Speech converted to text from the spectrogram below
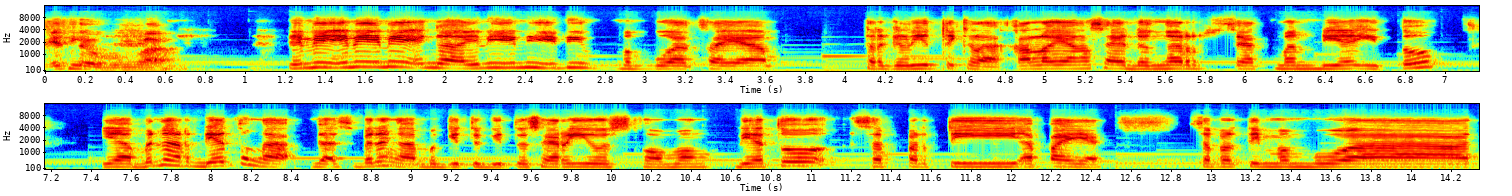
Gitu, Bung Lam. Ini ini ini enggak ini ini ini membuat saya tergelitik lah. Kalau yang saya dengar statement dia itu ya benar. Dia tuh nggak nggak sebenarnya nggak begitu gitu serius ngomong. Dia tuh seperti apa ya seperti membuat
